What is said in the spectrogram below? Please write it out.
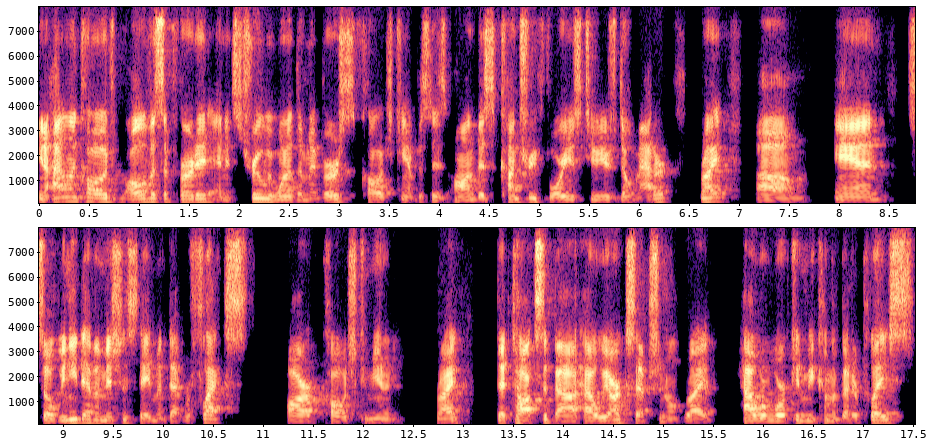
you know, Highline College, all of us have heard it, and it's true. We're one of the diverse college campuses on this country. Four years, two years don't matter, right? Um, and so we need to have a mission statement that reflects our college community, right? That talks about how we are exceptional, right? How we're working to become a better place,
